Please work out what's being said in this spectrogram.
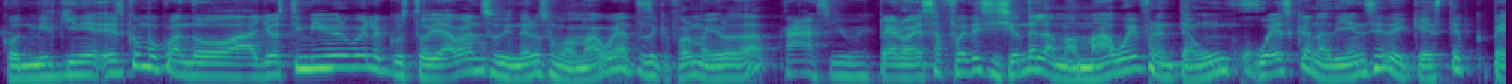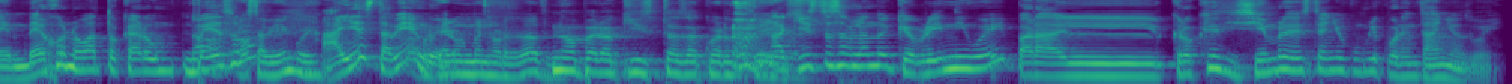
Con 1500. Es como cuando a Justin Bieber, güey, le custodiaban su dinero a su mamá, güey, antes de que fuera mayor de edad. Ah, sí, güey. Pero esa fue decisión de la mamá, güey, frente a un juez canadiense de que este pendejo no va a tocar un No, peso. está bien, güey. Ahí está bien, güey. Era un menor de edad. güey. No, pero aquí estás de acuerdo. Aquí estás hablando de que Britney, güey, para el. Creo que diciembre de este año cumple 40 años, güey.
